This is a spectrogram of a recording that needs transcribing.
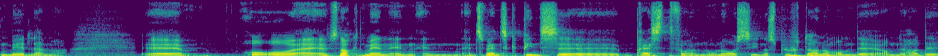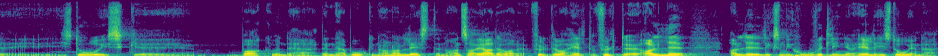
000 medlemmer. Eh, og, og, jeg snakket med en, en, en, en, svensk pinseprest for noen år siden og spurte han om, om, det, om det, hadde historisk eh, bakgrunn, det her, denne boken. Han hadde lest den, og han sa ja, det var det. det var helt, fulgte alle, alle liksom i hovedlinjer hele historien der.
